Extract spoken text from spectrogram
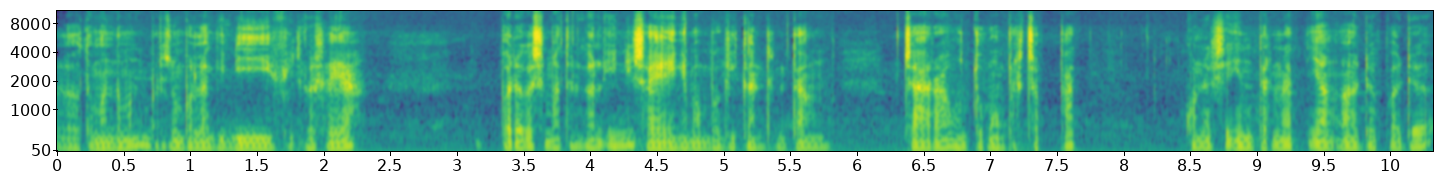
Halo teman-teman, berjumpa lagi di video saya. Pada kesempatan kali ini saya ingin membagikan tentang cara untuk mempercepat koneksi internet yang ada pada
